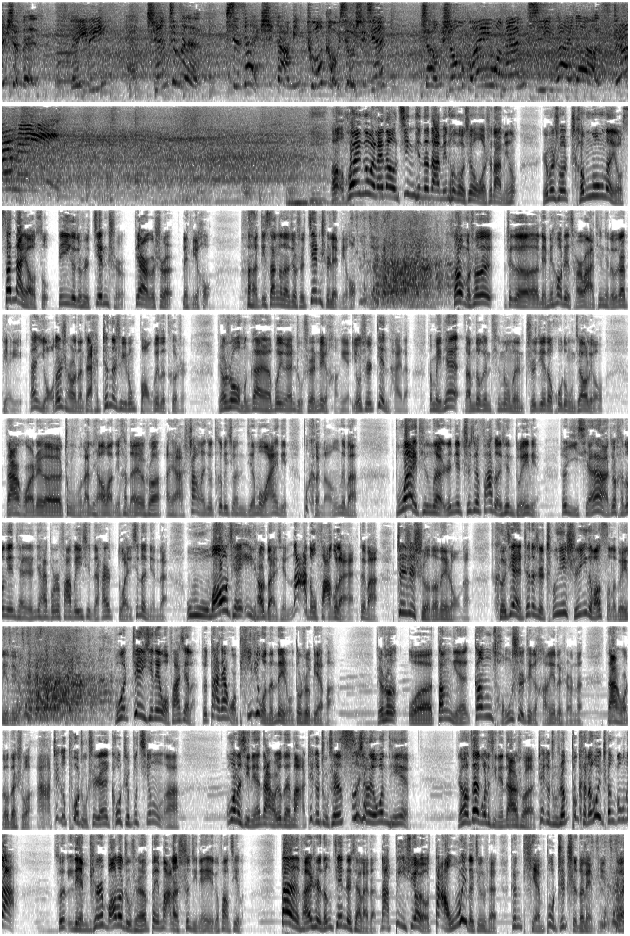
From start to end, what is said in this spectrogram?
先生们，Ladies and Gentlemen，现在是大明脱口秀时间，掌声欢迎我们亲爱的 s t a r m y 好，欢迎各位来到今天的大明脱口秀，我是大明。人们说成功呢有三大要素，第一个就是坚持，第二个是脸皮厚，第三个呢就是坚持脸皮厚。所以我们说的这个“脸皮厚”这词儿吧，听起来有点贬义，但有的时候呢，这还真的是一种宝贵的特质。比如说，我们干播音员、主持人这个行业，尤其是电台的，就每天咱们都跟听众们直接的互动交流，大家伙儿这个众口难调嘛。你看，咱就说，哎呀，上来就特别喜欢你节目，我爱你，不可能，对吧？不爱听的，人家直接发短信怼你。就以前啊，就很多年前，人家还不是发微信的，还是短信的年代，五毛钱一条短信，那都发过来，对吧？真是舍得那种的。可见真的是诚心实意的往死了怼你那种。不过这些年我发现了，就大家伙批评我的内容都是有变化了。比如说我当年刚从事这个行业的时候呢，大家伙都在说啊，这个破主持人口齿不清啊。过了几年，大家伙又在骂这个主持人思想有问题。然后再过了几年，大家说这个主持人不可能会成功的。所以脸皮薄的主持人被骂了十几年也就放弃了。但凡是能坚持下来的，那必须要有大无畏的精神跟恬不知耻的脸皮，对。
